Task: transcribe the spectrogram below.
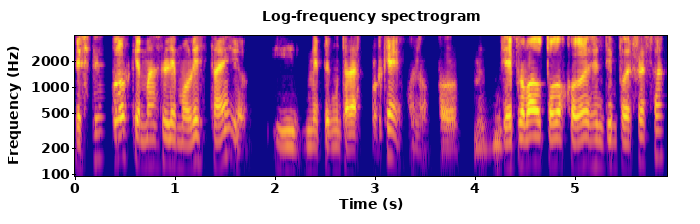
Es el color que más le molesta a ellos. Y me preguntarás, ¿por qué? Bueno, ya he probado todos los colores en tiempo de fresa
